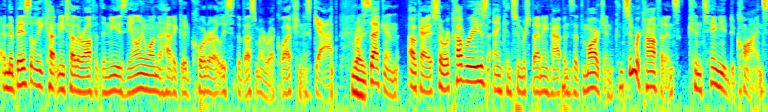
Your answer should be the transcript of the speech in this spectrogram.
and they're basically cutting each other off at the knees. The only one that had a good quarter, at least at the best of my recollection is Gap. Right. Second, okay, so recoveries and consumer spending happens at the margin. Consumer confidence continued declines.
